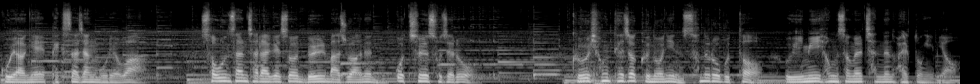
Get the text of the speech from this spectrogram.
고향의 백사장 모래와 서운산 자락에서 늘 마주하는 꽃을 소재로 그 형태적 근원인 선으로부터 의미 형성을 찾는 활동이며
